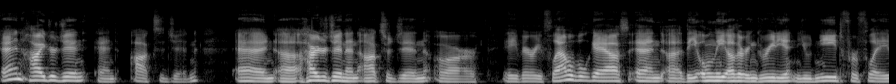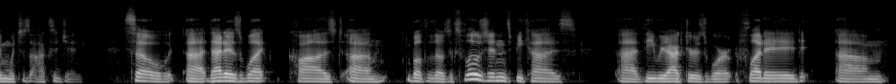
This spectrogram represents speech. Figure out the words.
and hydrogen and oxygen. And uh, hydrogen and oxygen are a very flammable gas, and uh, the only other ingredient you need for flame, which is oxygen. So uh, that is what caused um, both of those explosions because uh, the reactors were flooded um,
